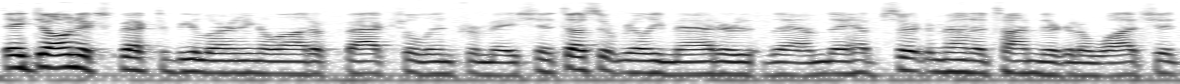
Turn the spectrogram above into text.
They don't expect to be learning a lot of factual information. It doesn't really matter to them. They have a certain amount of time they're going to watch it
